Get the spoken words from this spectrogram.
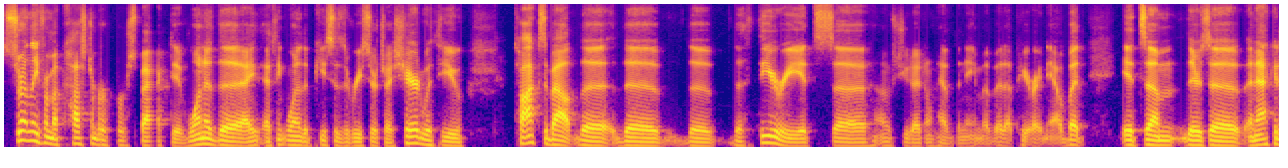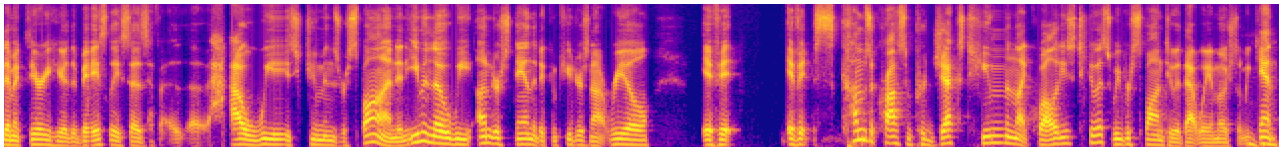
certainly from a customer perspective, one of the I, I, think one of the pieces of research I shared with you talks about the the the the theory. It's uh, oh shoot, I don't have the name of it up here right now, but it's um there's a an academic theory here that basically says uh, how we as humans respond, and even though we understand that a computer is not real, if it if it comes across and projects human-like qualities to us, we respond to it that way emotionally. We mm-hmm. can't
